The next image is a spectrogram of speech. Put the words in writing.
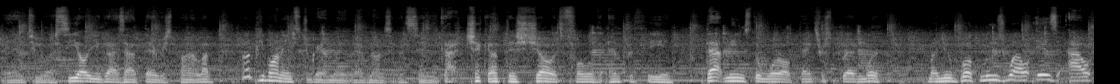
and to uh, see all you guys out there respond. A lot, a lot of people on Instagram lately, I've noticed, have been saying, you got to check out this show. It's full of empathy, and that means the world. Thanks for spreading word. My new book, Lose Well, is out,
